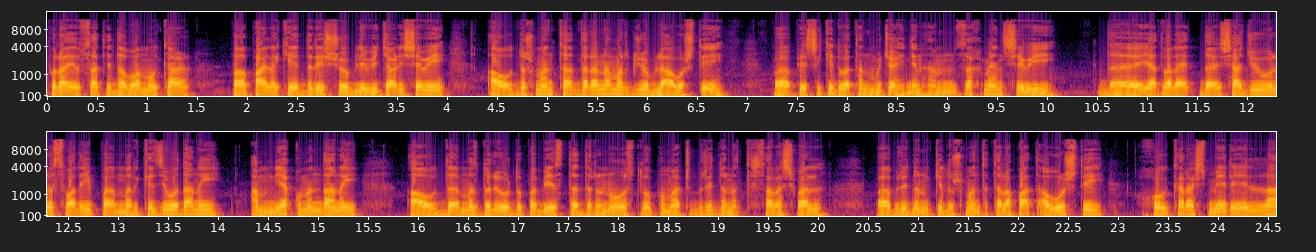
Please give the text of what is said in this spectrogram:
پوره یو ساعت یې دوام وکړ، په پایله کې درې شوبلې ویجاړې شوې او دښمن ته درنه مرګ ژوبله اوښتې. په پیښه کې دوه تنه مجاهدین هم زخمیان شوي. د یاد ولایت د شاجوی ولسوالۍ په مرکزي ودانۍ، امنیه قومندانۍ او د مزدوري اردو په بیس د درنو وسلو په مټ بریدونه ترسره شول په بریدونو کې دښمن ته تلفات اوښتي خو کره شمېر یې لا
